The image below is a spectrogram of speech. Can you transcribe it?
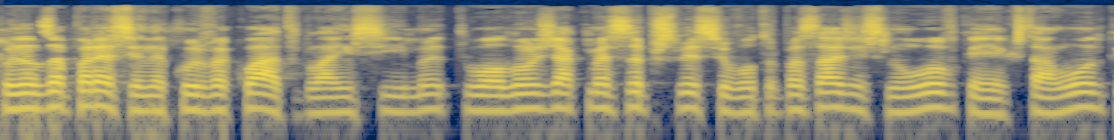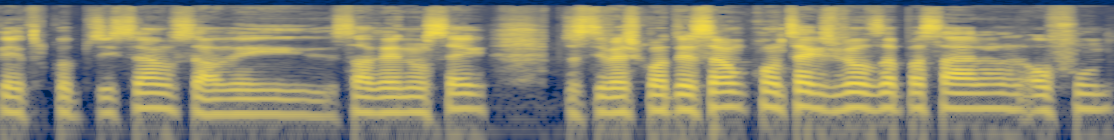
quando eles aparecem na curva 4, lá em cima, tu ao longe já começas a perceber se houve ultrapassagem, se não houve, quem é que está onde, quem é que trocou de posição, se alguém, se alguém não segue. Então, se estiveres com atenção, consegues vê-los a passar ao fundo.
